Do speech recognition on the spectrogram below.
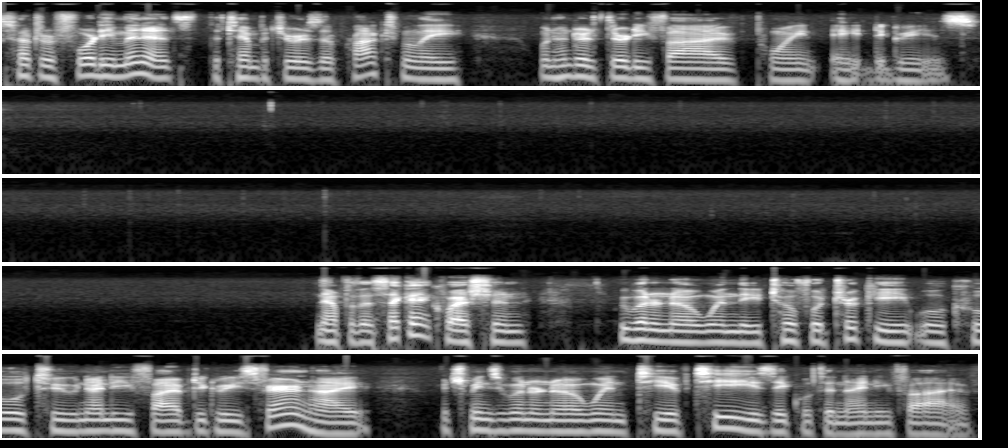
So after 40 minutes, the temperature is approximately 135.8 degrees. Now for the second question, we want to know when the tofu turkey will cool to 95 degrees Fahrenheit, which means we want to know when T of T is equal to 95.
